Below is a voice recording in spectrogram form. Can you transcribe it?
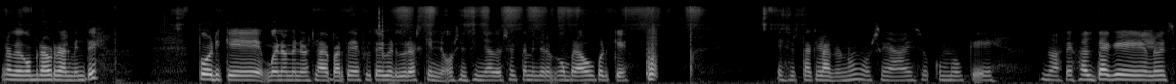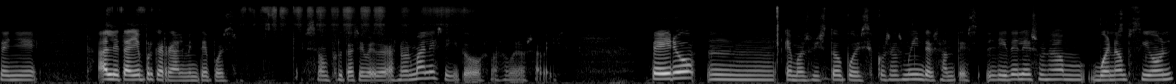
lo que he comprado realmente. Porque, bueno, menos la parte de fruta y verduras que no os he enseñado exactamente lo que he comprado porque eso está claro, ¿no? O sea, eso como que no hace falta que lo enseñe al detalle porque realmente pues son frutas y verduras normales y todos más o menos sabéis. Pero mmm, hemos visto pues cosas muy interesantes. Lidl es una buena opción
